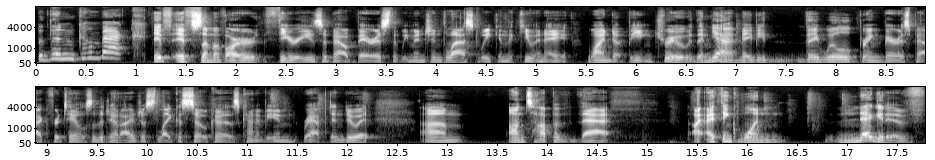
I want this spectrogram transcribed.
but then come back. if if some of our theories about Barriss that we mentioned last week in the Q and A wind up being true, then yeah, maybe they will bring Barriss back for Tales of the Jedi, just like Ahsoka is kind of being wrapped into it. Um, on top of that, I, I think one negative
